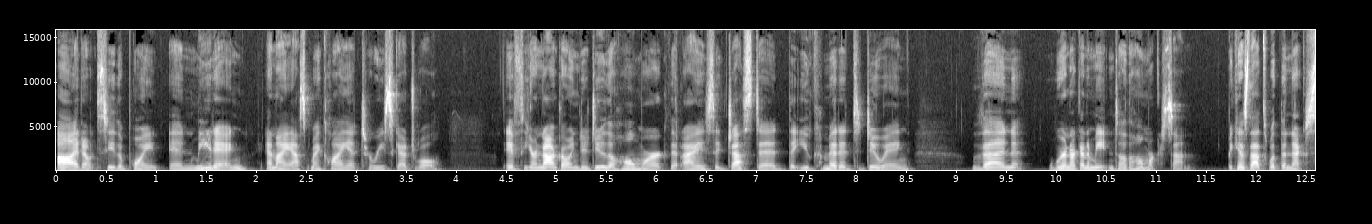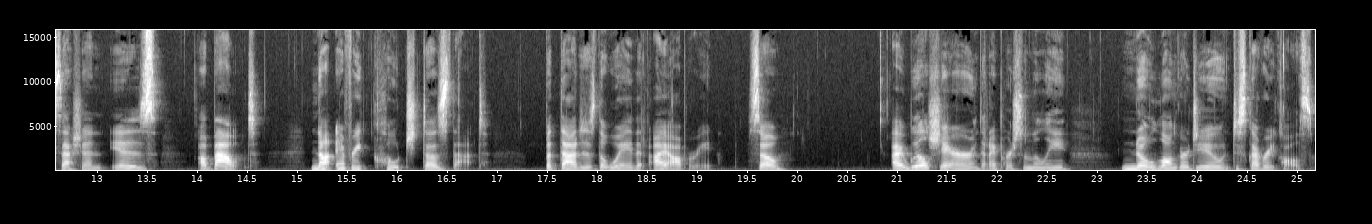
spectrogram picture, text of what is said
I don't see the point in meeting and I ask my client to reschedule. If you're not going to do the homework that I suggested that you committed to doing, then we're not going to meet until the homework's done because that's what the next session is about. Not every coach does that, but that is the way that I operate. So I will share that I personally no longer do discovery calls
